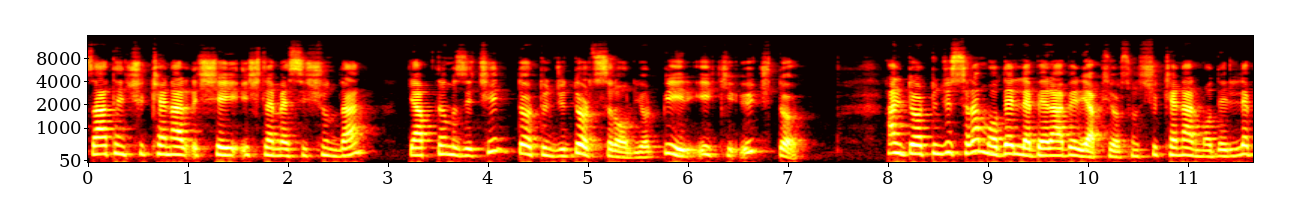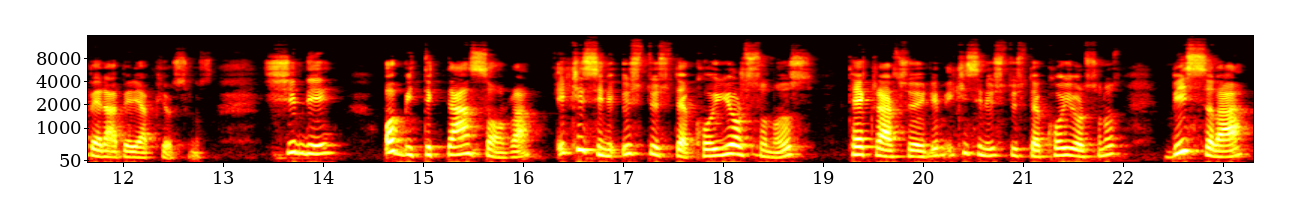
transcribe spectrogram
zaten şu kenar şey işlemesi şundan yaptığımız için dördüncü dört sıra oluyor. Bir, iki, üç, dört. Hani dördüncü sıra modelle beraber yapıyorsunuz. Şu kenar modeliyle beraber yapıyorsunuz. Şimdi o bittikten sonra ikisini üst üste koyuyorsunuz. Tekrar söyleyeyim. ikisini üst üste koyuyorsunuz. Bir sıra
